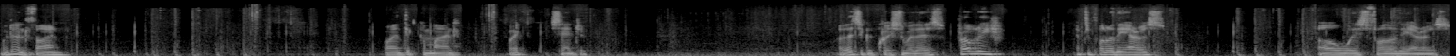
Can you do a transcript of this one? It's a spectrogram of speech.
We're doing fine. Find the command. Wait, center. Oh, that's a good question where that is. Probably have to follow the arrows. Always follow the arrows.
